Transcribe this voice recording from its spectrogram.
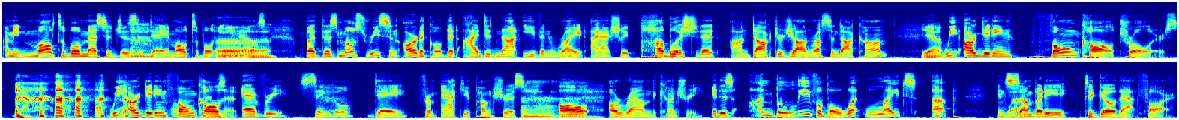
I mean, multiple messages a day, multiple emails. Uh, but this most recent article that I did not even write, I actually published it on drjohnrusin.com. Yeah. We are getting phone call trollers. we are getting phone calls every single day from acupuncturists uh, all around the country. It is unbelievable what lights up in wow. somebody to go that far.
